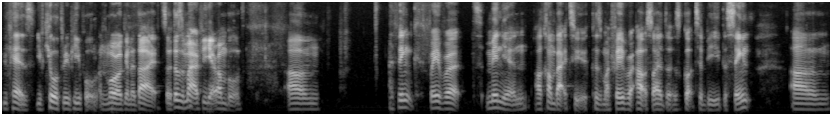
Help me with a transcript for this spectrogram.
Who cares? You've killed three people, and more are gonna die. So it doesn't matter if you get rumbled. Um, I think favorite minion I'll come back to because my favorite outsider has got to be the Saint. Um,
